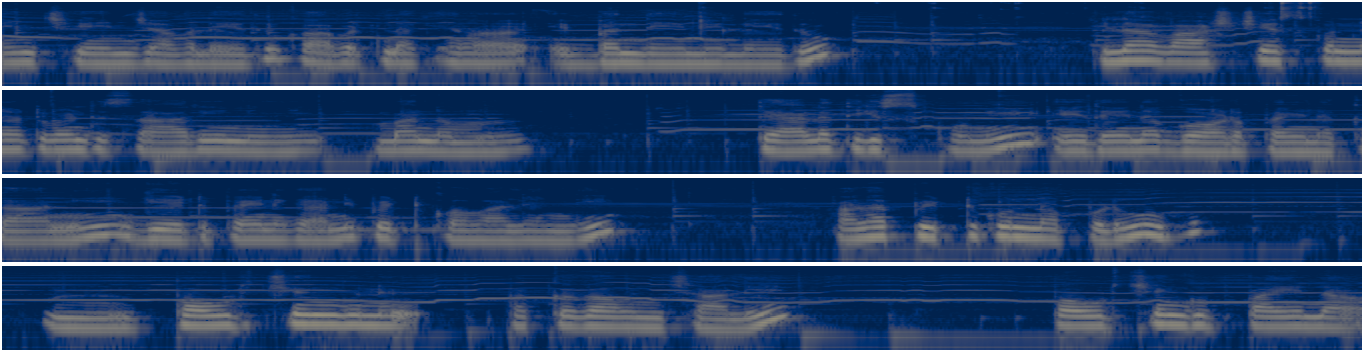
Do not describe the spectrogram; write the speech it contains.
ఏం చేంజ్ అవ్వలేదు కాబట్టి నాకు ఇబ్బంది ఏమీ లేదు. ఇలా వాష్ చేసుకున్నటువంటి శారీని మనం తేల తీసుకొని ఏదైనా గోడ పైన కానీ గేటు పైన కానీ పెట్టుకోవాలండి. అలా పెట్టుకున్నప్పుడు పౌడ్ చెంగుని పక్కగా ఉంచాలి. పౌడ్ చెంగు పైన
